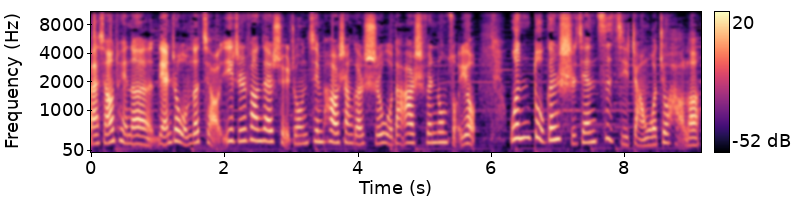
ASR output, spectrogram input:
把小腿呢连着我们的脚，一直放在水中浸泡上个十五到二十分钟左右，温度跟时间自己掌握就好了。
